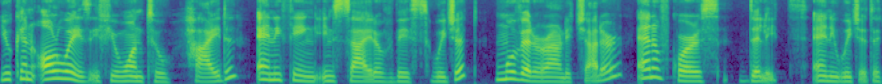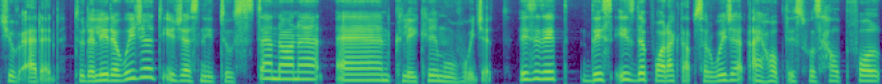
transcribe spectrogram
You can always, if you want to, hide anything inside of this widget, move it around each other, and of course, delete any widget that you've added. To delete a widget, you just need to stand on it and click Remove Widget. This is it. This is the product upsell widget. I hope this was helpful.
